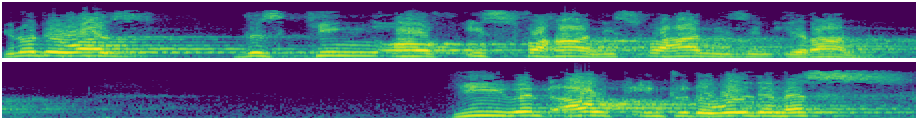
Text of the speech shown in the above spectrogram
You know there was this king of Isfahan, Isfahan is in Iran. He went out into the wilderness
